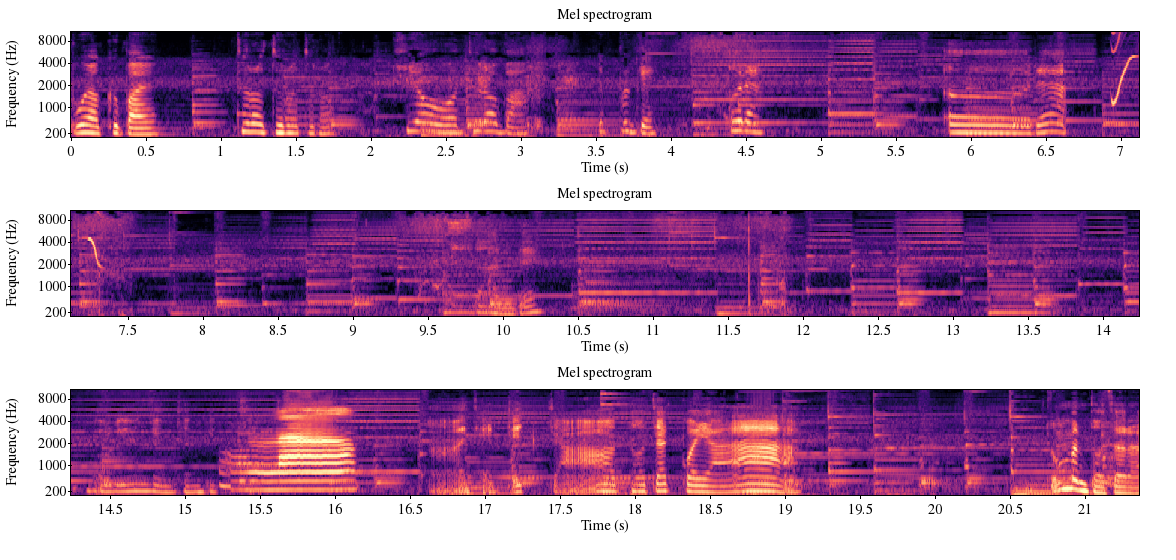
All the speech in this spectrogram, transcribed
뭐야 그발 들어 들어 들어. 귀여워 들어봐. 예쁘게. 오라. 오라. 이상한데? 머리는 괜찮겠지? 아잘 뺐죠. 더 잘 거야. 좀만 더 자라.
